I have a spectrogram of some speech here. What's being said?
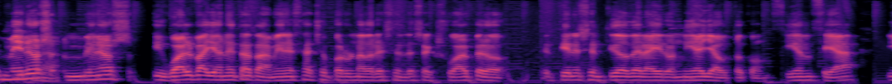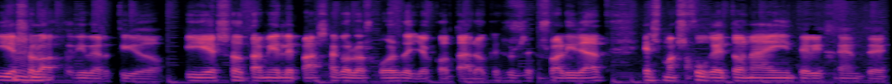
Menos, Ya. menos, igual Bayonetta también está hecho por un adolescente sexual, pero tiene sentido de la ironía y autoconciencia, y eso lo hace divertido. Y eso también le pasa con los juegos de Yokotaro, que su sexualidad es más juguetona e inteligente.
